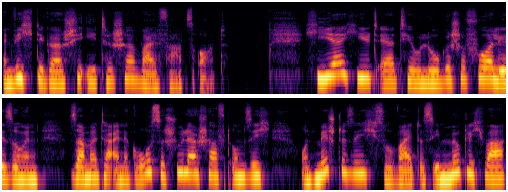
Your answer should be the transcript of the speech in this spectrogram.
ein wichtiger schiitischer Wallfahrtsort. Hier hielt er theologische Vorlesungen, sammelte eine große Schülerschaft um sich und mischte sich, soweit es ihm möglich war,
